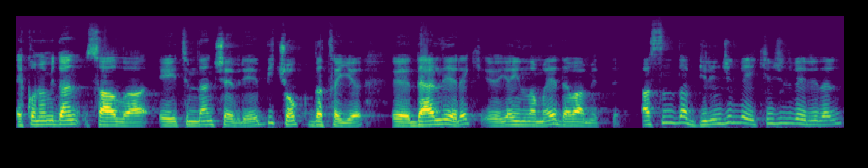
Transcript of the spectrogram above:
ekonomiden sağlığa, eğitimden çevreye birçok datayı e, derleyerek e, yayınlamaya devam etti. Aslında birincil ve ikincil verilerin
